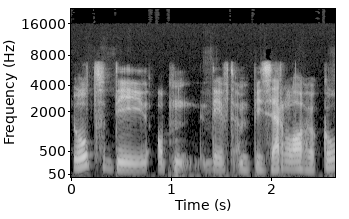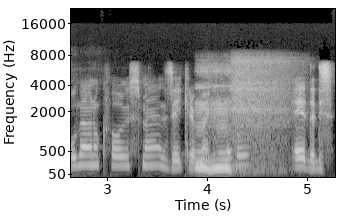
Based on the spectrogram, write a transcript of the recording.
ult die, op, die heeft een bizar lage cooldown ook volgens mij, zeker in Mhm. level. Eh, dat, is,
